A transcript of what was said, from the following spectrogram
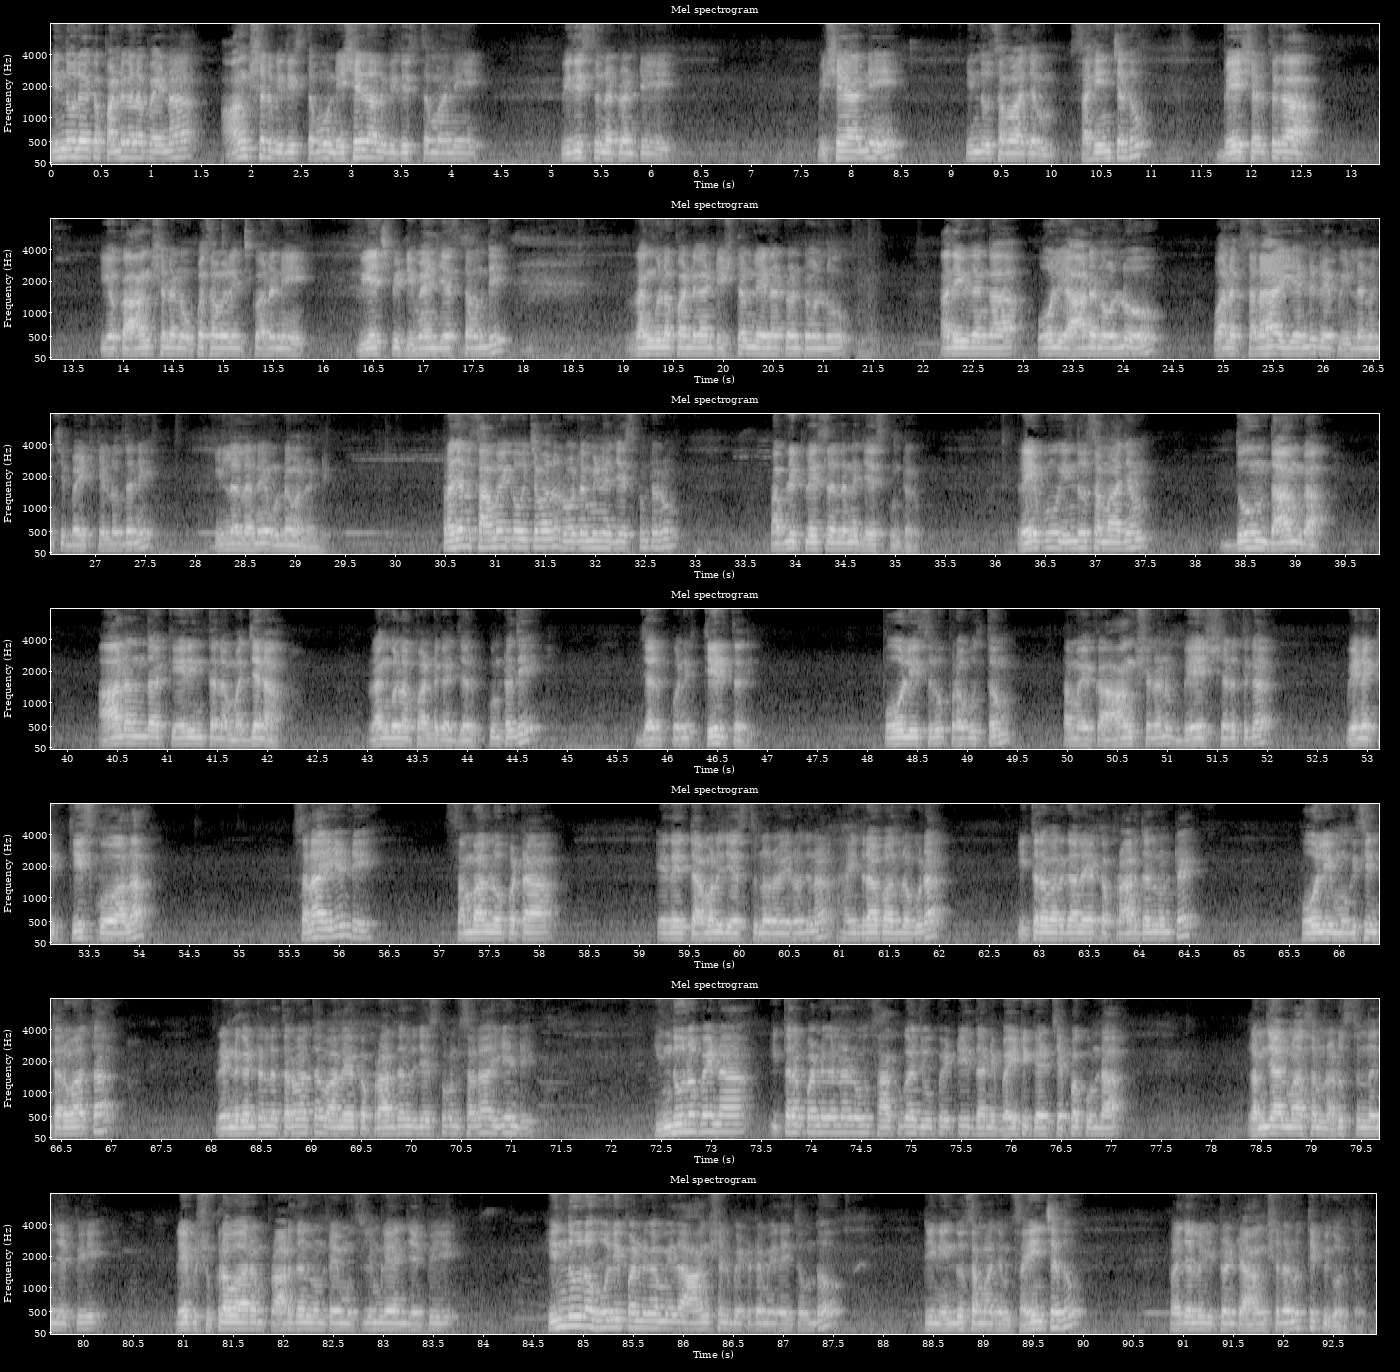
హిందువుల యొక్క పండుగలపైన ఆంక్షలు విధిస్తాము నిషేధాలు విధిస్తామని విధిస్తున్నటువంటి విషయాన్ని హిందూ సమాజం సహించదు. బేషరతుగా ఈ యొక్క ఆంక్షలను ఉపసంహరించుకోవాలని విహెచ్పి డిమాండ్ చేస్తూ ఉంది. రంగుల పండుగ అంటే ఇష్టం లేనటువంటి వాళ్ళు అదేవిధంగా హోలీ ఆడనోళ్ళు వాళ్ళకి సలహా ఇవ్వండి రేపు ఇళ్ళ నుంచి బయటికి వెళ్ళొద్దని ఇళ్ళలోనే ఉండమనండి. ప్రజలు సామూహిక ఉత్సవాలు రోడ్ల మీద చేసుకుంటారు పబ్లిక్ ప్లేస్లలోనే చేసుకుంటారు. రేపు హిందూ సమాజం ధూమ్ ధామ్గా ఆనంద కేరింతల మధ్యన రంగుల పండుగ జరుపుకుంటుంది జరుపుకొని తీరుతుంది. పోలీసులు ప్రభుత్వం తమ యొక్క ఆంక్షలను బేషరతుగా వెనక్కి తీసుకోవాలా? సలహా ఇవ్వండి సంబాల్ లోపట ఏదైతే అమలు చేస్తున్నారో ఈ రోజున హైదరాబాద్లో కూడా ఇతర వర్గాల యొక్క ప్రార్థనలు ఉంటే హోలీ ముగిసిన తర్వాత రెండు గంటల తర్వాత వాళ్ళ యొక్క ప్రార్థనలు చేసుకోమని సలహా ఇవ్వండి హిందువులపైన ఇతర పండుగలను సాకుగా చూపెట్టి దాన్ని బయటికి చెప్పకుండా రంజాన్ మాసం నడుస్తుందని చెప్పి రేపు శుక్రవారం ప్రార్థనలు ఉంటాయి ముస్లింలే అని చెప్పి హిందువుల హోలీ పండుగ మీద ఆంక్షలు పెట్టడం ఏదైతే ఉందో దీన్ని హిందూ సమాజం సహించదు. ప్రజలు ఇటువంటి ఆంక్షలను తిప్పికొడతారు.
